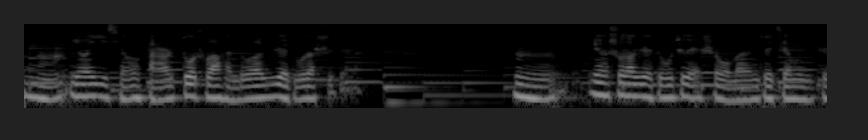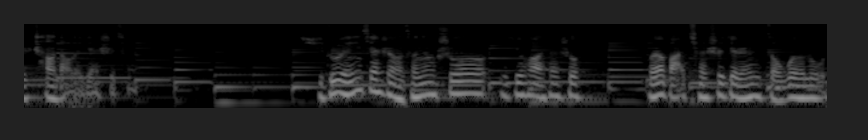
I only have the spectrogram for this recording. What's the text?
嗯，因为疫情反而多出了很多阅读的时间。嗯，因为说到阅读，这个也是我们这节目一直倡导的一件事情。许竹林先生曾经说一句话，他说。我要把全世界人走过的路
